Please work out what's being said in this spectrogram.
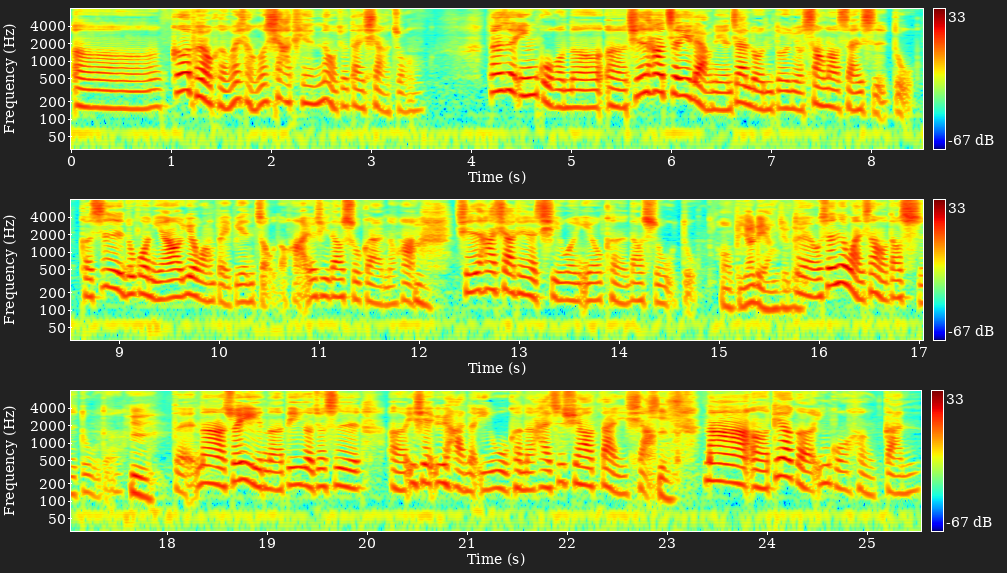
呃，各位朋友可能会想说夏天，那我就带夏装。但是英国呢，呃，其实它这一两年在伦敦有上到三十度，可是如果你要越往北边走的话，尤其到苏格兰的话，其实它夏天的气温也有可能到十五度。哦，比较凉就对。对我甚至晚上有到十度的。嗯，对。那所以呢，第一个就是呃一些御寒的衣物，可能还是需要带一下。是。那呃第二个，英国很干。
